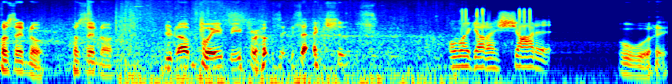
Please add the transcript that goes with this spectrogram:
Jose, no. Jose, no. Do not blame me for Jose's actions. Oh my god, I shot it. What?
